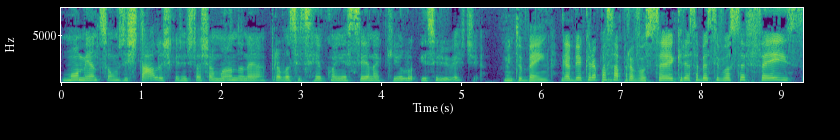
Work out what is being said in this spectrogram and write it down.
momentos, são os estalos que a gente está chamando, né, para você se reconhecer naquilo e se divertir. Muito bem. Gabi, eu queria passar para você, queria saber se você fez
